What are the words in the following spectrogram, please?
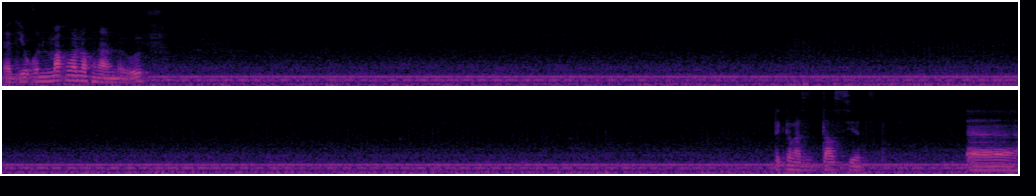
Ja, die Runde machen wir noch in einer Uff. Digga, was ist das jetzt? Äh.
